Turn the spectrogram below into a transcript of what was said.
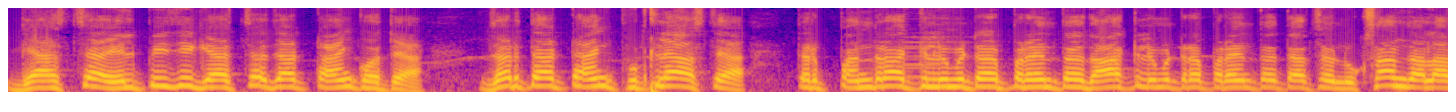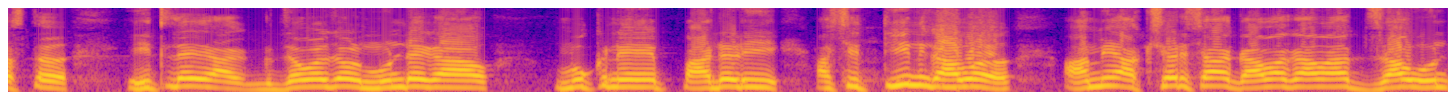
गॅसच्या एल पी जी गॅसच्या ज्या टँक होत्या जर त्या टँक फुटल्या असत्या तर पंधरा किलोमीटरपर्यंत दहा किलोमीटरपर्यंत त्याचं नुकसान झालं असतं. इथले जवळजवळ मुंडेगाव मुकणे पाडळी अशी तीन गावं आम्ही अक्षरशः गावागावात जाऊन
